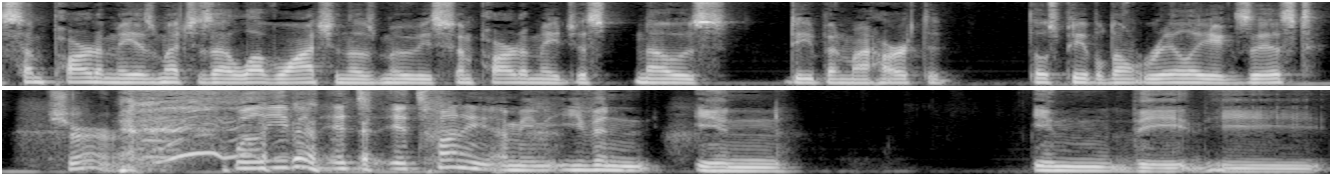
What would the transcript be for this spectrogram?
some part of me, as much as I love watching those movies, some part of me just knows deep in my heart that those people don't really exist. Sure. well, even it's it's funny. I mean, even in in the the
